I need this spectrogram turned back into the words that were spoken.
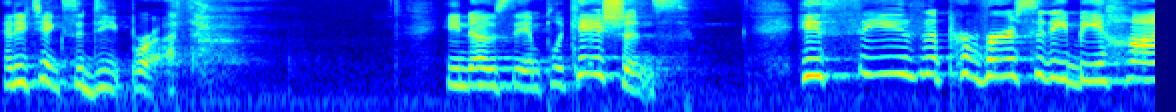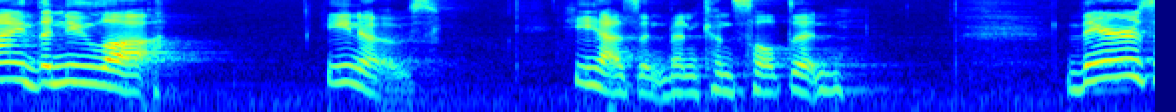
And he takes a deep breath. He knows the implications. He sees the perversity behind the new law. He knows. He hasn't been consulted. There's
